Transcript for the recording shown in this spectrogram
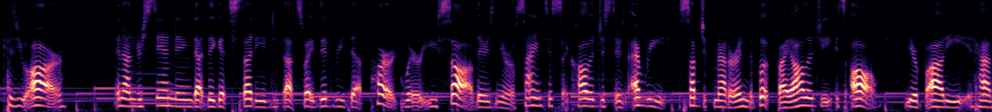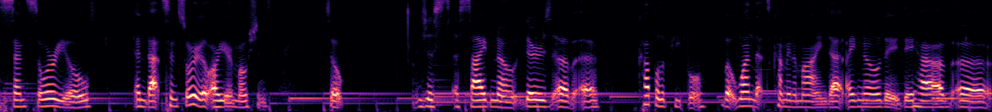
because you are and understanding that they get studied. That's why I did read that part where you saw there's neuroscientists, psychologists, there's every subject matter in the book, biology, it's all. Your body has sensorial, and that sensorial are your emotions. So, just a side note, there's a, a couple of people, but one that's coming to mind that I know they, they have a,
